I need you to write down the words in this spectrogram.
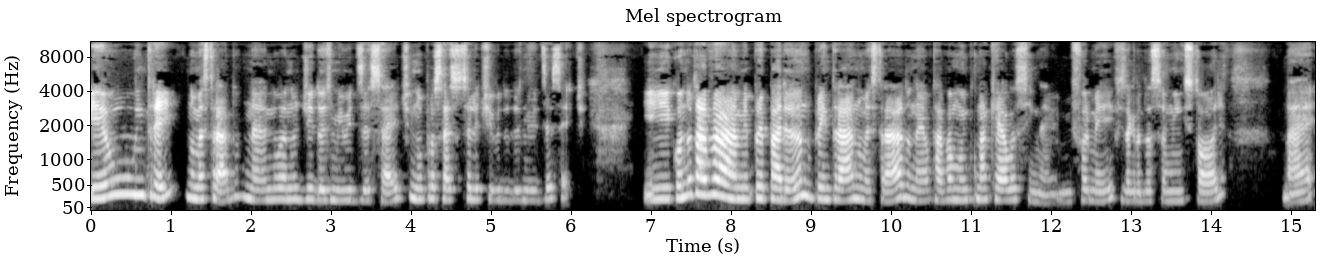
eu entrei no mestrado, né, no ano de 2017, no processo seletivo de 2017. E quando eu estava me preparando para entrar no mestrado, né, eu estava muito naquela assim, né, me formei, fiz a graduação em história, né,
